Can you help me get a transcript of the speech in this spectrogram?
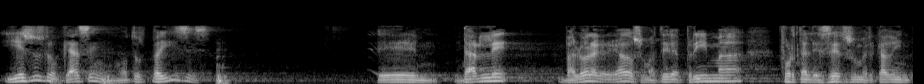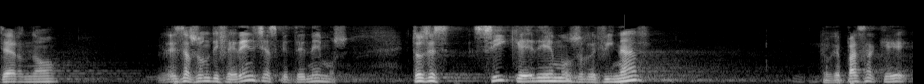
Y eso es lo que hacen en otros países. Eh, darle valor agregado a su materia prima, fortalecer su mercado interno. Esas son diferencias que tenemos. Entonces, sí queremos refinar. Lo que pasa que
